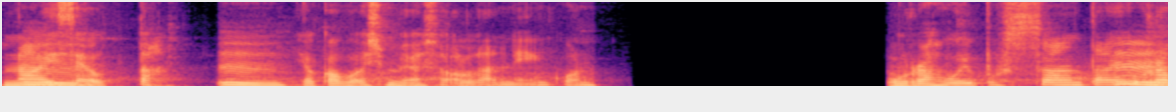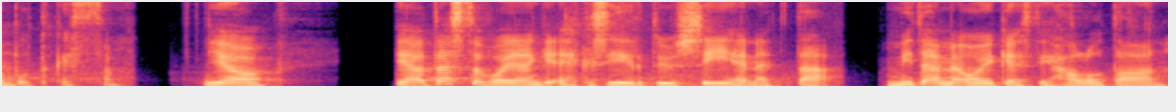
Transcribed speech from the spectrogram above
naiseutta, mm. Mm. joka voisi myös olla niin kuin urahuipussaan tai mm. uraputkessa. Joo. Ja tästä voidaankin ehkä siirtyä siihen, että mitä me oikeasti halutaan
